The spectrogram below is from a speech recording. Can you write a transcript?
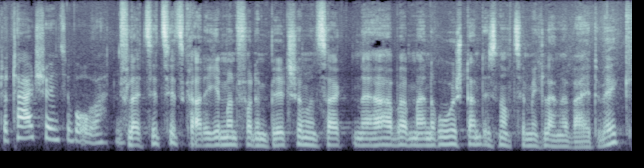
total schön zu beobachten. Vielleicht sitzt jetzt gerade jemand vor dem Bildschirm und sagt, naja, aber mein Ruhestand ist noch ziemlich lange weit weg.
